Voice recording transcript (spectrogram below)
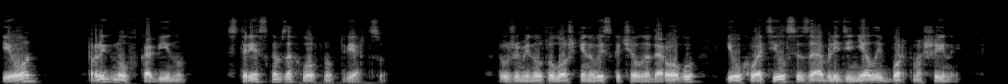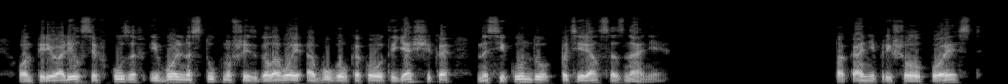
И он прыгнул в кабину, с треском захлопнув дверцу. В ту же минуту Ложкин выскочил на дорогу и ухватился за обледенелый борт машины. Он перевалился в кузов и, больно стукнувшись головой об угол какого-то ящика, на секунду потерял сознание. Пока не пришел поезд,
